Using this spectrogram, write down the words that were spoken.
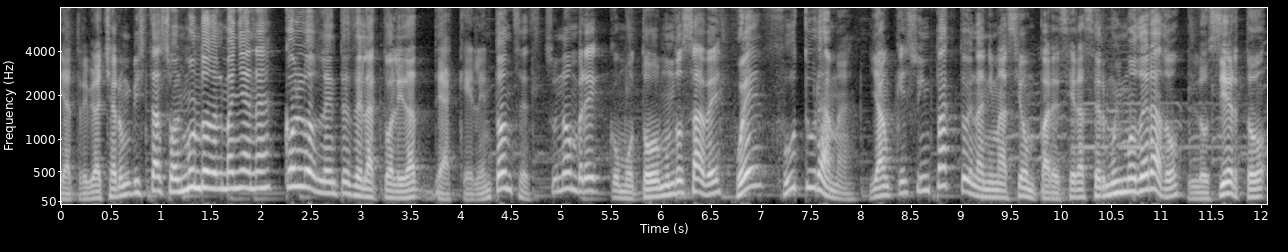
se atrevió a echar un vistazo al mundo del mañana con los lentes de la actualidad de aquel entonces. Su nombre, como todo mundo sabe, fue Futurama, y aunque su impacto en la animación pareciera ser muy moderado, lo cierto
